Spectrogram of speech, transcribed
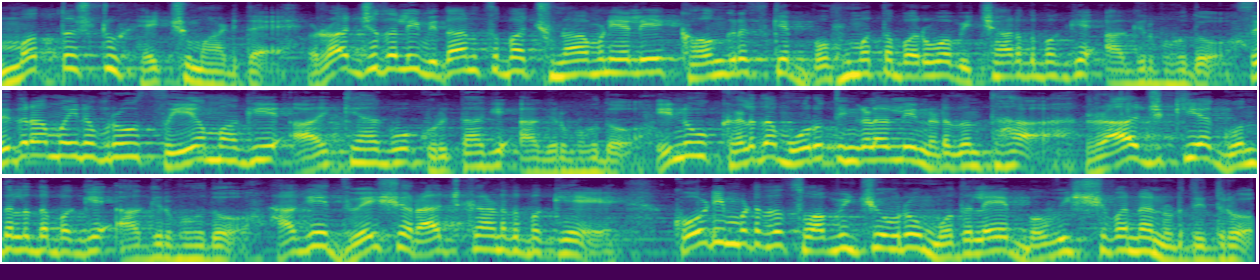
ಮತ್ತಷ್ಟು ಹೆಚ್ಚು ಮಾಡಿದೆ. ರಾಜ್ಯದಲ್ಲಿ ವಿಧಾನಸಭಾ ಚುನಾವಣೆಯಲ್ಲಿ ಕಾಂಗ್ರೆಸ್ಗೆ ಬಹುಮತ ಬರುವ ವಿಚಾರದ ಬಗ್ಗೆ ಆಗಿರಬಹುದು. ಸಿದ್ದರಾಮಯ್ಯನವರು ಸಿಎಂ ಆಗಿ ಆಯ್ಕೆಯಾಗುವ ಕುರಿತಾಗಿ ಆಗಿರಬಹುದು. ಇನ್ನು ಕಳೆದ ಮೂರು ತಿಂಗಳಲ್ಲಿ ನಡೆದಂತಹ ರಾಜಕೀಯ ಗೊಂದಲದ ಬಗ್ಗೆ ಆಗಿರಬಹುದು. ಹಾಗೆ ದ್ವೇಷ ರಾಜಕಾರಣದ ಬಗ್ಗೆ ಕೋಡಿಮಠದ ಸ್ವಾಮೀಜಿಯವರು ಮೊದಲೇ ಭವಿಷ್ಯವನ್ನ ನುಡಿದಿದ್ರು.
